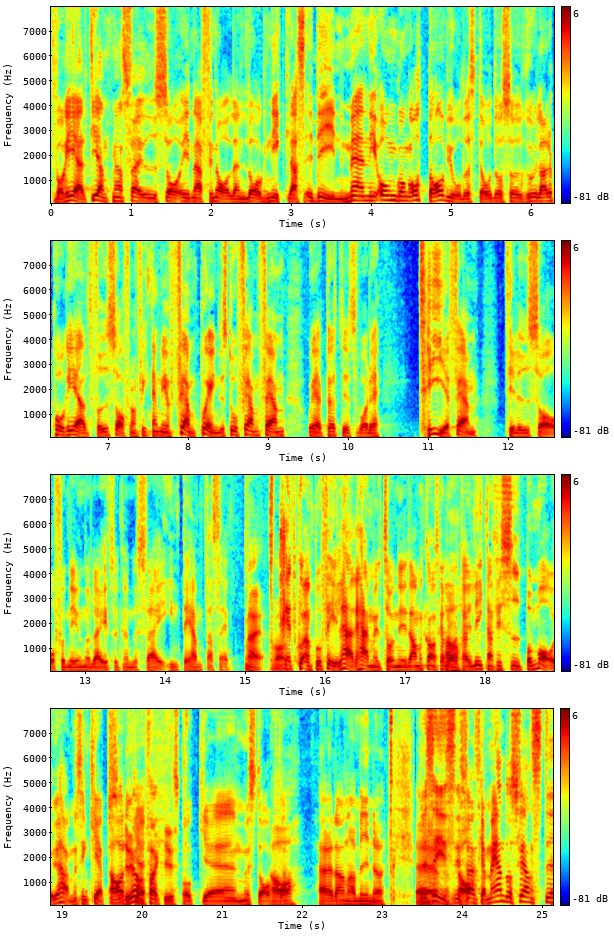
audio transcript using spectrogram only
Det var rejält jämnt mellan Sverige och USA i den här finalen, lag Niklas Edin. Men i omgång åtta avgjordes det och då så rullade det på rejält för USA för de fick nämligen fem poäng. Det stod 5-5 och helt plötsligt så var det 10-5 till USA och från det underläget så kunde Sverige inte hämta sig. Nej, var... Rätt skön profil här i Hamilton i det amerikanska ja. laget. Har ju liknat vid Super Mario här med sin keps ja, det gör och, faktiskt. och uh, mustasch. Ja. Här är det andra miner. Precis, eh, svenska. Men ändå svenskt eh,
